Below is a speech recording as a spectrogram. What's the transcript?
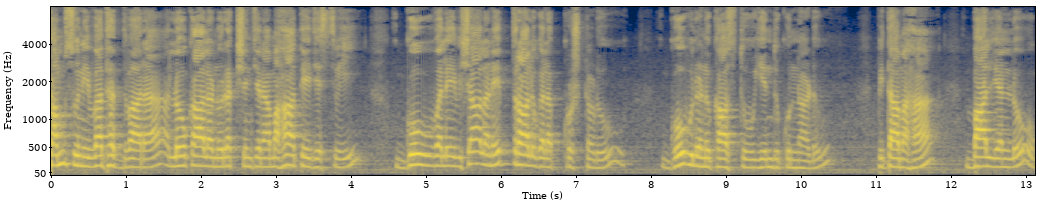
కంసుని వధ ద్వారా లోకాలను రక్షించిన మహాతేజస్వి గోవు వలె విశాల నేత్రాలు గల కృష్ణుడు గోవులను కాస్తూ ఎందుకున్నాడు? పితామహ బాల్యంలో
